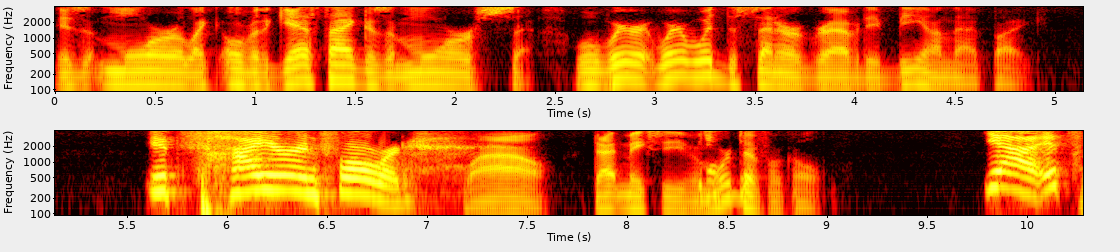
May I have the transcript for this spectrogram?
Is it more like over the gas tank? Is it more well? Where where would the center of gravity be on that bike? It's higher and forward. Wow, that makes it even more difficult. Yeah, it's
